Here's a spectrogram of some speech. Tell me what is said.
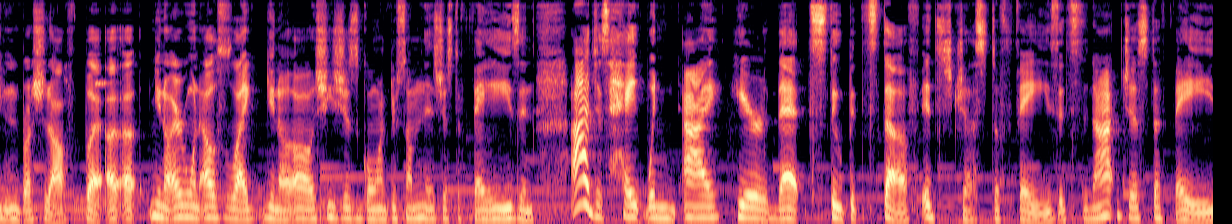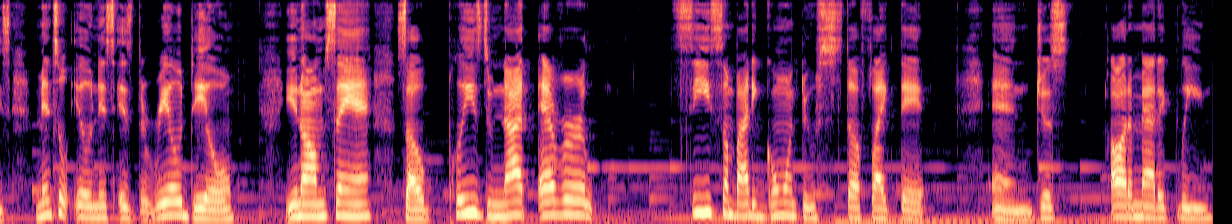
didn't brush it off. But uh, uh, you know everyone else is like you know oh she's just going through something. It's just a phase. And i just hate when i hear that stupid stuff. It's just a phase. It's not just a phase. Mental illness is the real deal. You know what i'm saying? So please do not ever see somebody going through stuff like that and just automatically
